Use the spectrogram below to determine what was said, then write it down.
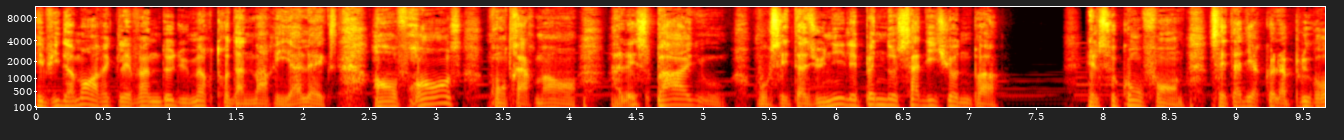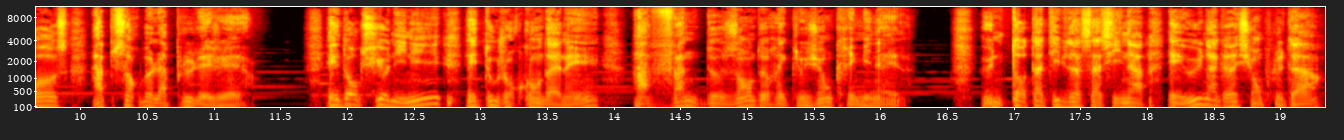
évidemment, avec les 22 du meurtre d'Anne-Marie Alex. En France, contrairement à l'Espagne ou aux États-Unis, les peines ne s'additionnent pas. Elles se confondent, c'est-à-dire que la plus grosse absorbe la plus légère. Et donc Sionini est toujours condamné à 22 ans de réclusion criminelle. Une tentative d'assassinat et une agression plus tard,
